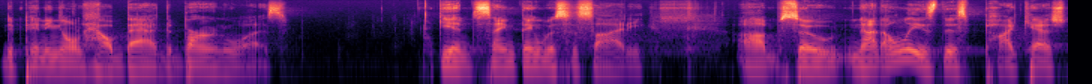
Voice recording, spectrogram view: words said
depending on how bad the burn was. Again, same thing with society. Um, so, not only is this podcast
